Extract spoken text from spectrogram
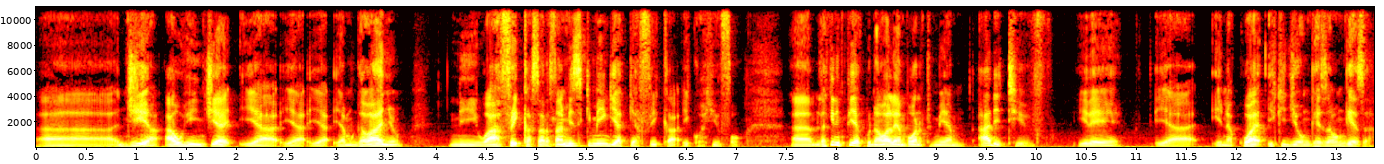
uh, njia au hii njia ya ya, ya, ya mgawanyo ni waafrika sana sana. Miziki mingi ya kiafrika iko hivyo. Um, lakini pia kuna wale ambao wanatumia additive ile ya inakuwa ikijiongeza ongeza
